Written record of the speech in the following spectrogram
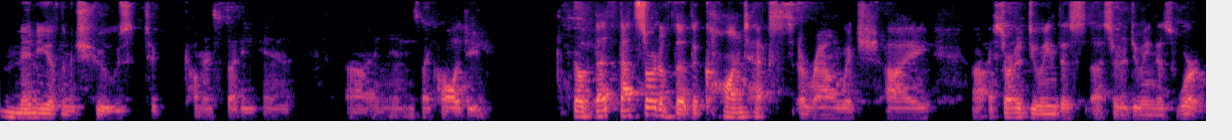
many of them choose to come and study in uh, in, in psychology. So that's that's sort of the the context around which I uh, I started doing this uh, started doing this work.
